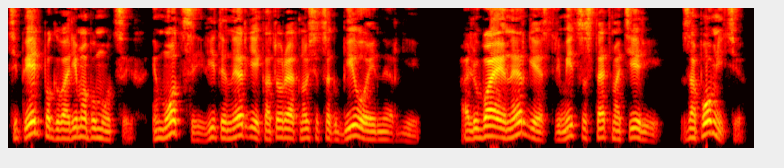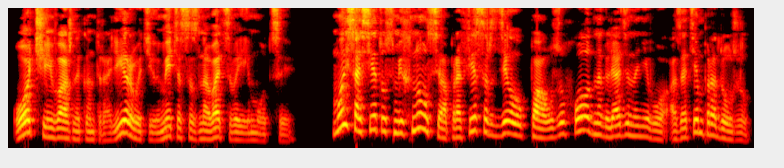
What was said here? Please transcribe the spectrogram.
Теперь поговорим об эмоциях. Эмоции – вид энергии, который относится к биоэнергии. А любая энергия стремится стать материей. Запомните, очень важно контролировать и уметь осознавать свои эмоции. Мой сосед усмехнулся, а профессор сделал паузу, холодно глядя на него, а затем продолжил.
